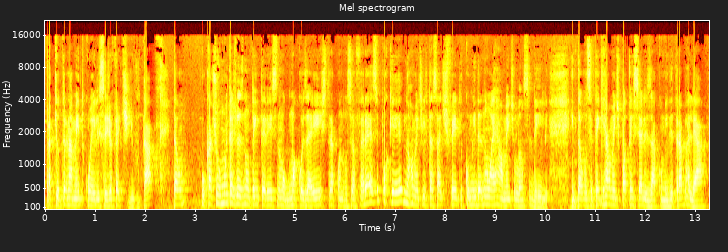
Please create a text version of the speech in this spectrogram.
para que o treinamento com ele seja efetivo, tá? Então, o cachorro muitas vezes não tem interesse em alguma coisa extra quando você oferece, porque normalmente ele está satisfeito e comida não é realmente o lance dele. Então você tem que realmente potencializar a comida e trabalhar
